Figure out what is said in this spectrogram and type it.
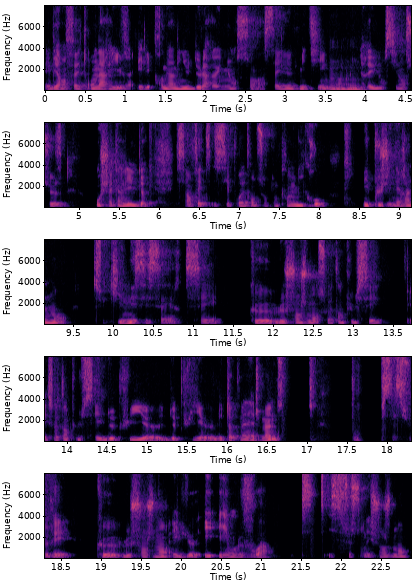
Eh bien en fait, on arrive et les premières minutes de la réunion sont un silent meeting, mmh. une réunion silencieuse où chacun lit le doc. Ça en fait, c'est pour répondre sur ton point micro, mais plus généralement, ce qui est nécessaire, c'est que le changement soit impulsé et soit impulsé depuis, euh, depuis euh, le top management pour s'assurer que le changement ait lieu. Et, on le voit, ce sont des changements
